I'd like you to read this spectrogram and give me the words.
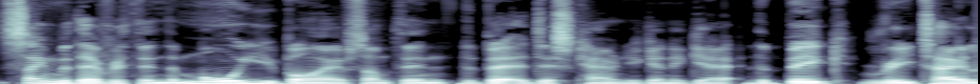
same with everything, the more you buy of something, the better discount you're going to get. The big retailers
